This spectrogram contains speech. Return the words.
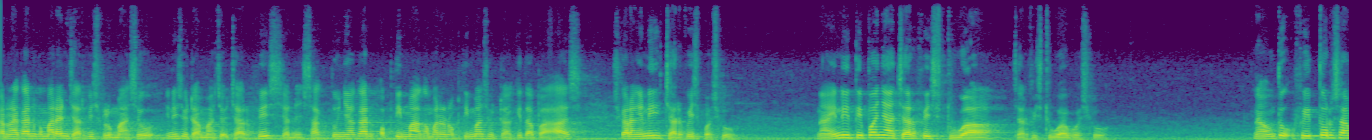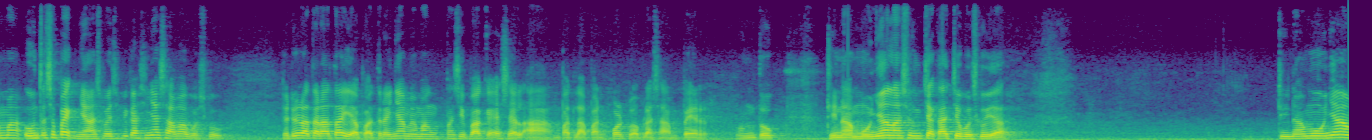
Karena kan kemarin Jarvis belum masuk, ini sudah masuk Jarvis, dan satunya kan Optima. Kemarin Optima sudah kita bahas, sekarang ini Jarvis bosku. Nah ini tipenya Jarvis 2, Jarvis 2 bosku. Nah untuk fitur sama, untuk speknya, spesifikasinya sama bosku. Jadi rata-rata ya baterainya memang masih pakai SLA 48 volt 12 ampere. Untuk dinamonya langsung cek aja bosku ya. Dinamonya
